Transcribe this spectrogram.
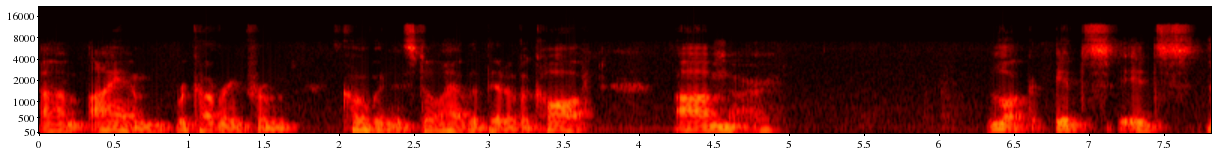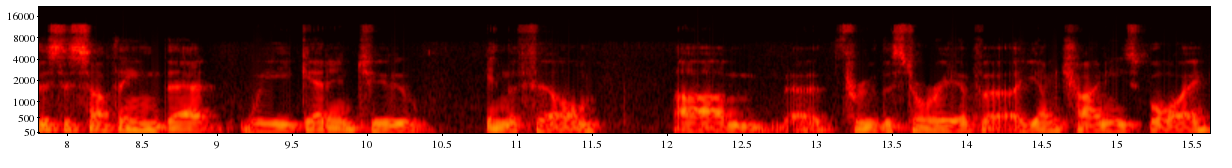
Um, I am recovering from COVID and still have a bit of a cough. Um, Sorry. Look, it's it's this is something that we get into in the film um, uh, through the story of a, a, young Chinese boy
